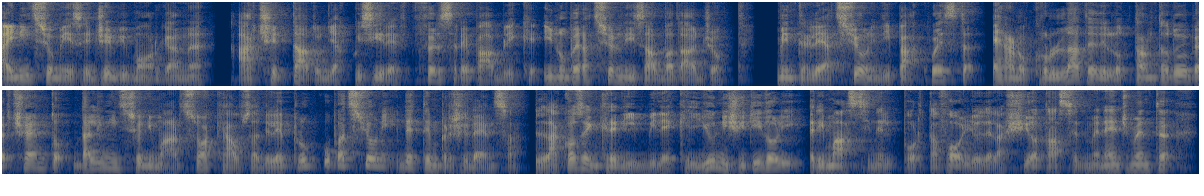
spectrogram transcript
A inizio mese JP Morgan ha accettato di acquisire First Republic in operazione di salvataggio mentre le azioni di PacWest erano crollate dell'82% dall'inizio di marzo a causa delle preoccupazioni dette in precedenza. La cosa incredibile è che gli unici titoli rimasti nel portafoglio della Shiot Asset Management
